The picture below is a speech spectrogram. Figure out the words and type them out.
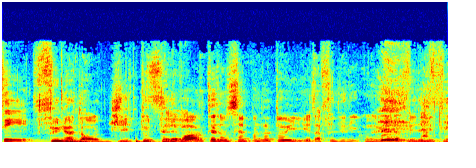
Sì. Fino ad oggi, tutte Sì. le volte sono sempre andato io da Federico, io da Federico.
